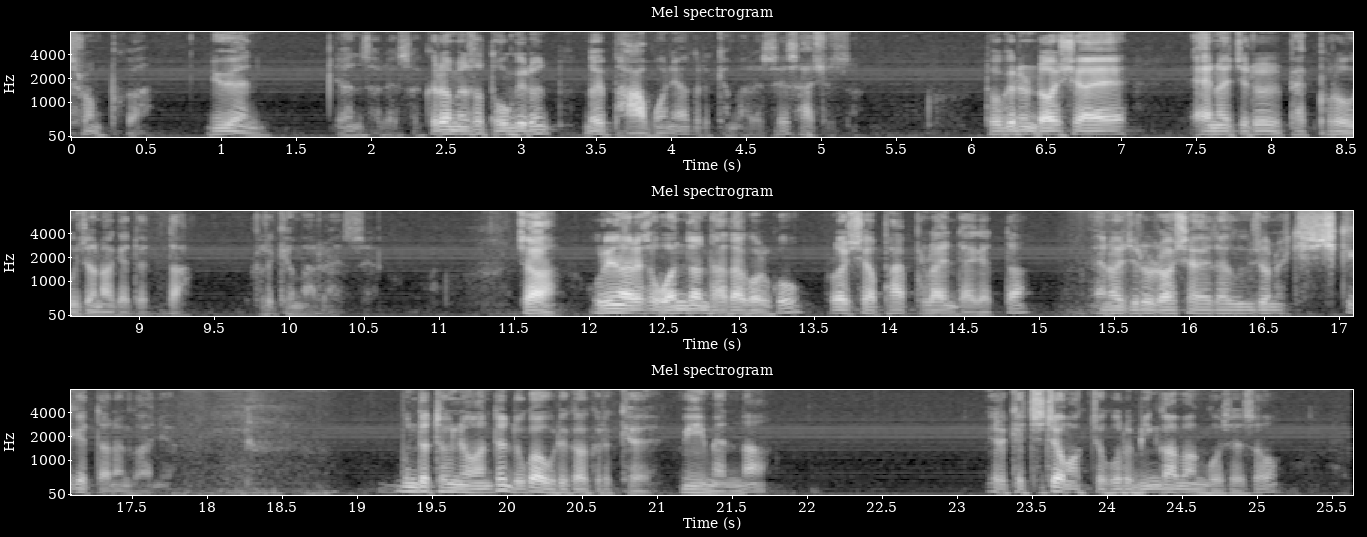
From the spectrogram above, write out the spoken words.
트럼프가 유엔 연설에서 그러면서 독일은 너희 바보냐 그렇게 말했어요 사실상 독일은 러시아의 에너지를 100% 의존하게 됐다 그렇게 말을 했어요. 자 우리나라에서 원전 닫아 걸고 러시아 파이프라인 되겠다 에너지를 러시아에다 의존을 시키겠다는 거 아니야. 문 대통령한테 누가 우리가 그렇게 위임했나? 이렇게 지정학적으로 민감한 곳에서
